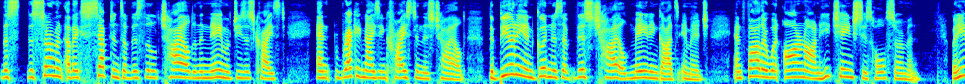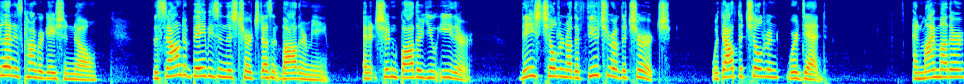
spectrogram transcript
The, the sermon of acceptance of this little child in the name of Jesus Christ and recognizing Christ in this child, the beauty and goodness of this child made in God's image. And Father went on and on. He changed his whole sermon. But he let his congregation know the sound of babies in this church doesn't bother me, and it shouldn't bother you either. These children are the future of the church. Without the children, we're dead. And my mother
